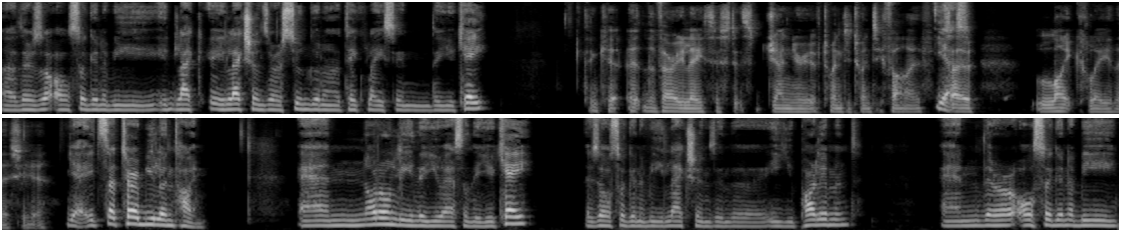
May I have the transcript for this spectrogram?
Uh, there's also going to be in, like elections are soon going to take place in the UK. I think at, at the very latest, it's January of 2025. Yes. So likely this year. Yeah, it's a turbulent time, and not only in the U.S. and the UK. There's also going to be elections in the EU Parliament, and there are also going to be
